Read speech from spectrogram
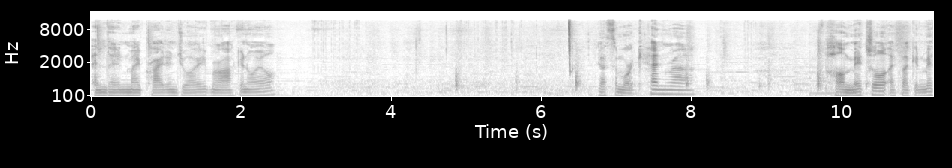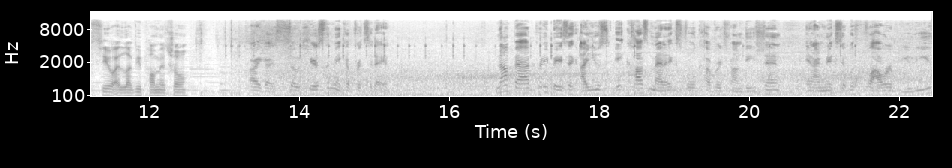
And then my Pride and Joy Moroccan oil. Got some more Kenra. Paul Mitchell, I fucking miss you. I love you, Paul Mitchell. Alright guys, so here's the makeup for today. Not bad, pretty basic. I used It Cosmetics Full Coverage Foundation and I mixed it with Flower Beauty's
